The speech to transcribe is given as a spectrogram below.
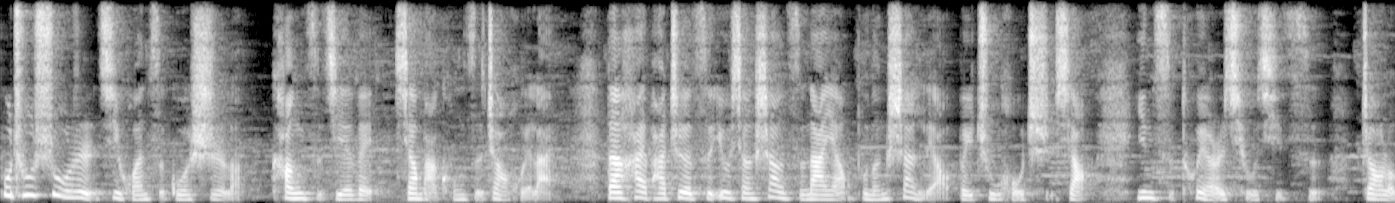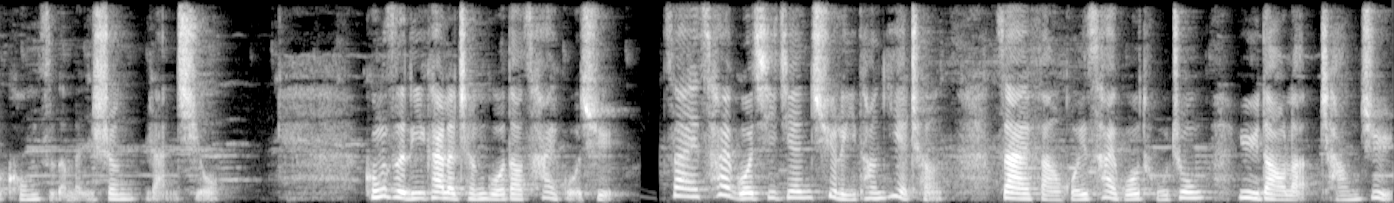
不出数日，季桓子过世了，康子接位，想把孔子召回来，但害怕这次又像上次那样不能善了，被诸侯耻笑，因此退而求其次，招了孔子的门生冉求。孔子离开了陈国，到蔡国去。在蔡国期间，去了一趟邺城，在返回蔡国途中，遇到了长句、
